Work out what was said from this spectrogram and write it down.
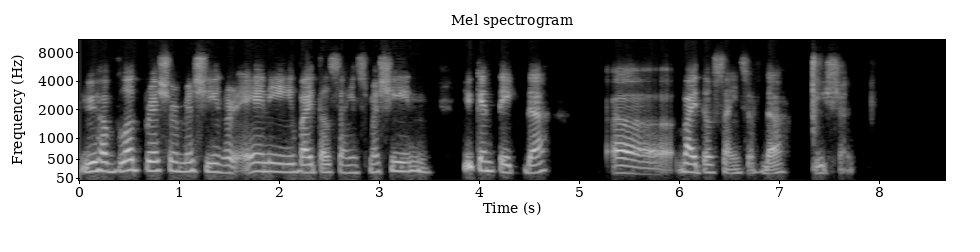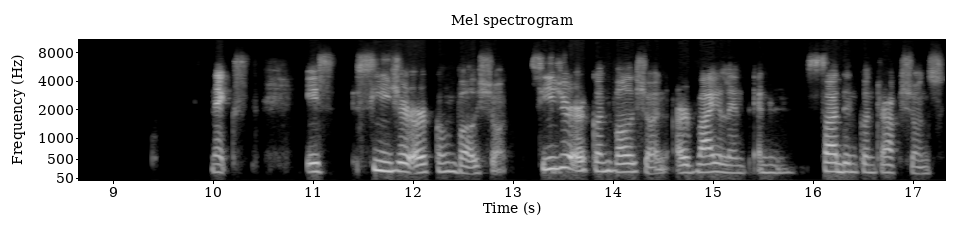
If you have blood pressure machine or any vital signs machine, you can take the uh, vital signs of the patient. Next is seizure or convulsion. Seizure or convulsion are violent and sudden contractions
